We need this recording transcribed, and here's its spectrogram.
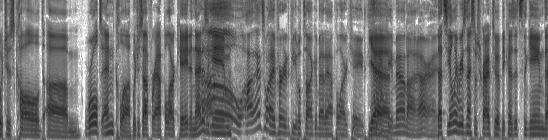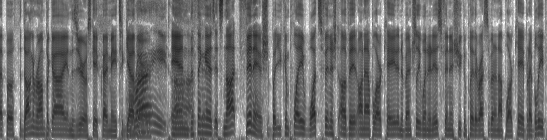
which is called um, World's End Club, which is out for Apple Arcade, and that is a game. Oh, uh, that's why I've heard people talk about Apple Arcade. Yeah. that came out on. All right. That's the only reason I subscribe to it because it's the game that both the Danganronpa guy and the Zero Escape guy made together. Right. And Ah, the thing okay. is, it's not finished, but you can play what's finished of it on Apple Arcade, and eventually, when it is finished, you can play the rest of it on Apple Arcade. But I believe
